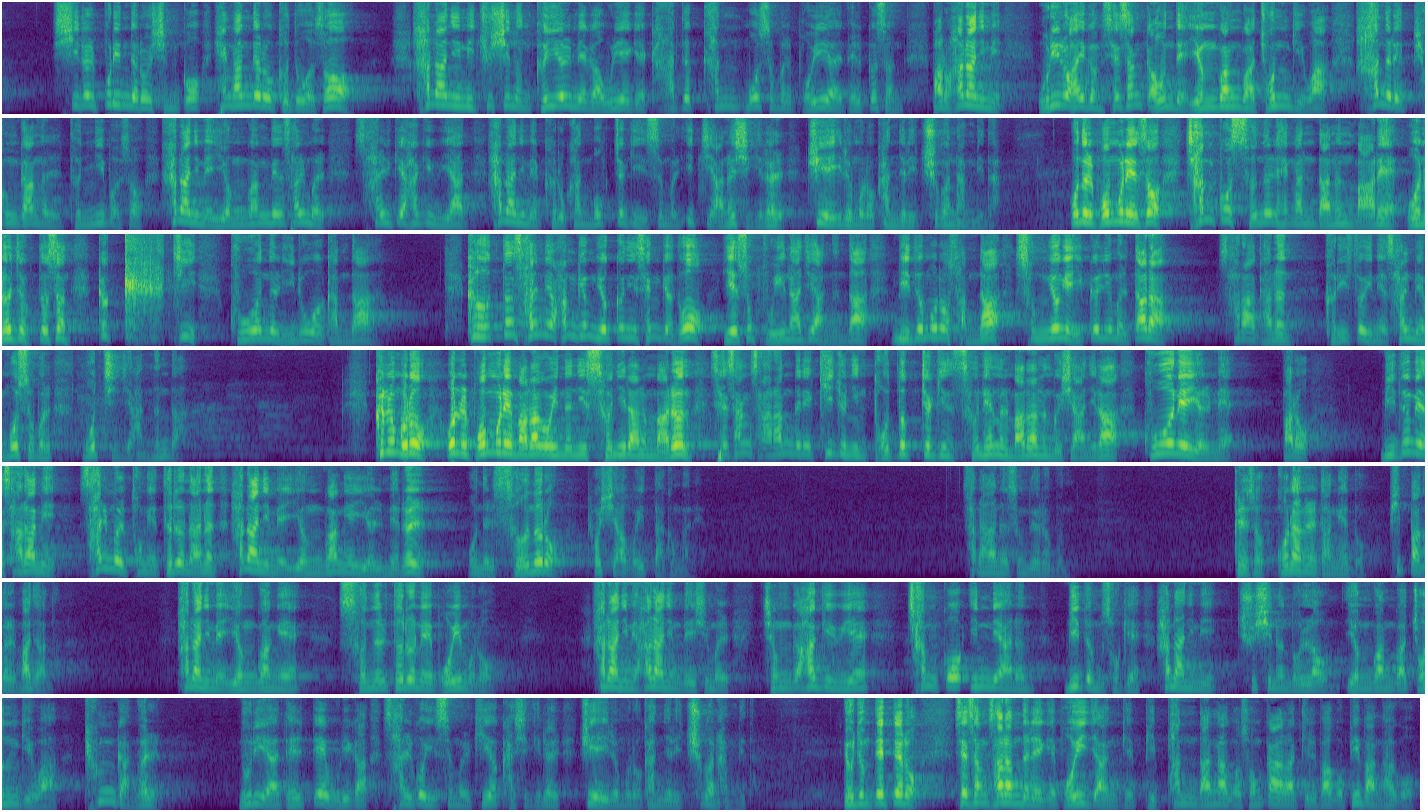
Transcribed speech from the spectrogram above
씨를 뿌린 대로 심고 행한 대로 거두어서 하나님이 주시는 그 열매가 우리에게 가득한 모습을 보여야 될 것은 바로 하나님이 우리로 하여금 세상 가운데 영광과 존귀와 하늘의 평강을 덧입어서 하나님의 영광된 삶을 살게 하기 위한 하나님의 거룩한 목적이 있음을 잊지 않으시기를 주의 이름으로 간절히 축원합니다. 오늘 본문에서 참고 선을 행한다는 말의 원어적 뜻은 끝까지 구원을 이루어 간다. 그 어떤 삶의 환경 여건이 생겨도 예수 부인하지 않는다. 믿음으로 산다. 성령의 이끌림을 따라 살아가는 그리스도인의 삶의 모습을 놓치지 않는다. 그러므로 오늘 본문에 말하고 있는 이 선이라는 말은 세상 사람들의 기준인 도덕적인 선행을 말하는 것이 아니라 구원의 열매, 바로 믿음의 사람이 삶을 통해 드러나는 하나님의 영광의 열매를 오늘 선으로 표시하고 있다 그 말이에요. 사랑하는 성도 여러분. 그래서 고난을 당해도 핍박을 맞아도 하나님의 영광의 선을 드러내 보임으로 하나님이 하나님 되심을 증거하기 위해 참고 인내하는 믿음 속에 하나님이 주시는 놀라운 영광과 존귀와 평강을 누려야 될 때 우리가 살고 있음을 기억하시기를 주의 이름으로 간절히 축원합니다. 요즘 때때로 세상 사람들에게 보이지 않게 비판당하고 손가락질 받고 비방하고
